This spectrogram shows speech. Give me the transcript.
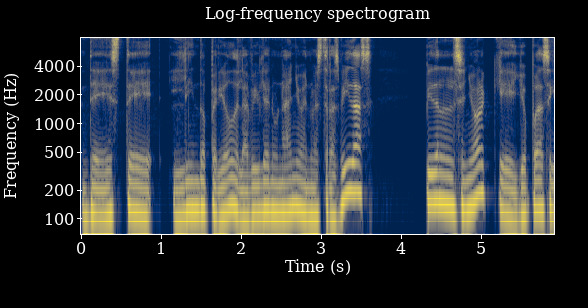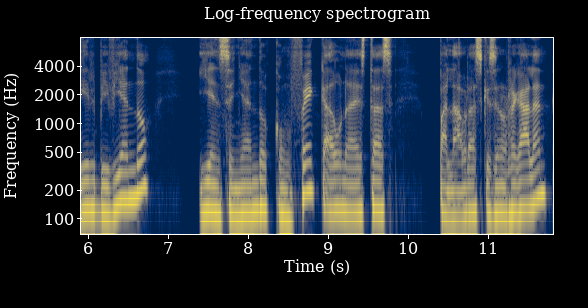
de este lindo periodo de la Biblia en un año en nuestras vidas. Pídanle al Señor que yo pueda seguir viviendo y enseñando con fe cada una de estas palabras que se nos regalan.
